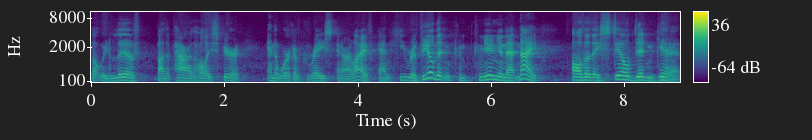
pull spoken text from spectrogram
but we live by the power of the Holy Spirit and the work of grace in our life. And he revealed it in com- communion that night, although they still didn't get it.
